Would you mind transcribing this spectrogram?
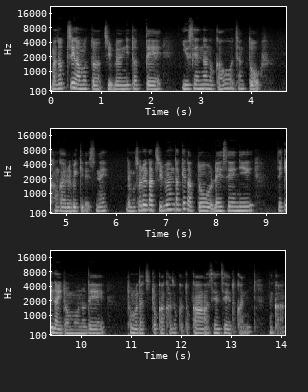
まあ、どっちがもっと自分にとって優先なのかをちゃんと考えるべきですね。でもそれが自分だけだと冷静にできないと思うので、友達とか家族とか先生とかに なんか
